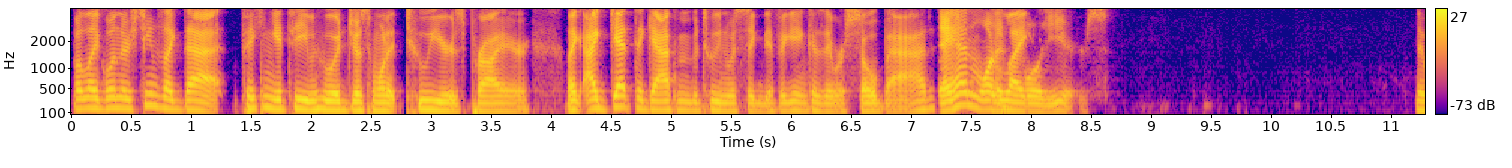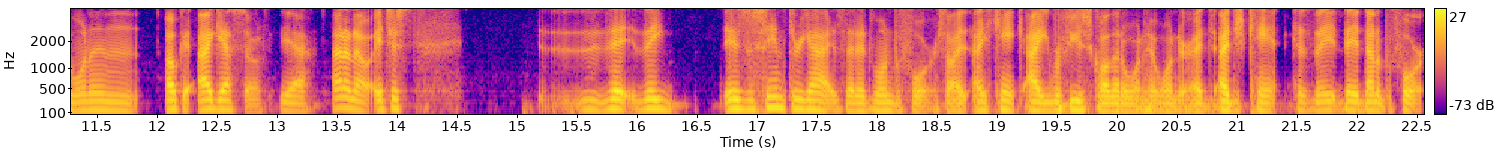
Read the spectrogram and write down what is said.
But like when there's teams like that, picking a team who had just won it two years prior, like I get the gap in between was significant because they were so bad. they hadn't won in Like- four years They won in okay, I guess so. Yeah, I don't know. It just they they it was the same three guys that had won before, so I, I can't I refuse to call that a one hit wonder. I, I just can't because they they had done it before.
